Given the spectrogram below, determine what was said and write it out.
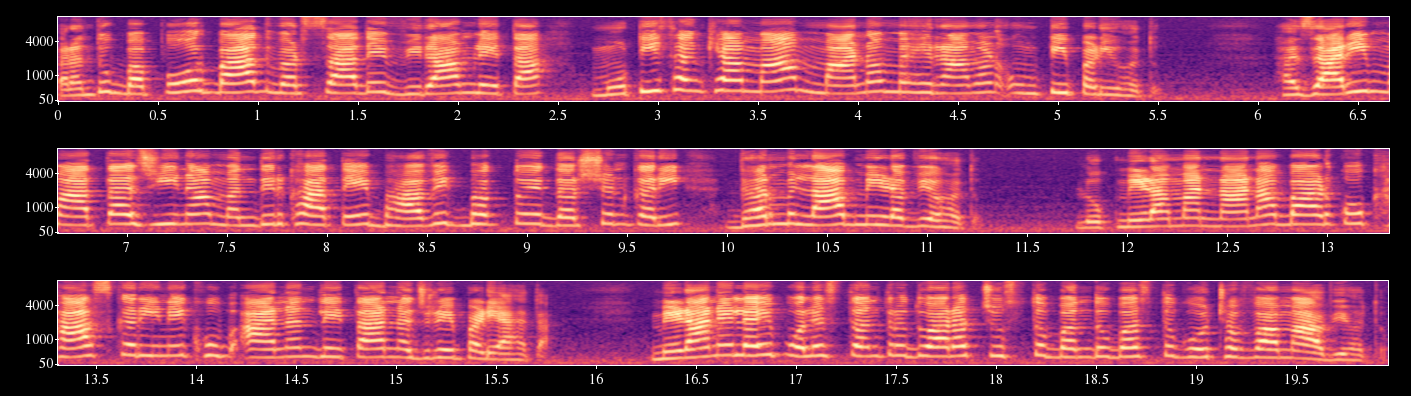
પરંતુ બપોર બાદ વરસાદે વિરામ લેતા મોટી સંખ્યામાં માનવ મહેરામણ ઉમટી પડ્યું હતું. હજારી માતાજીના મંદિર ખાતે ભાવિક ભક્તોએ દર્શન કરી ધર્મ લાભ મેળવ્યો હતો. લોકમેળામાં નાના બાળકો ખાસ કરીને ખૂબ આનંદ લેતા નજરે પડ્યા હતા. મેળાને લઈ પોલીસ તંત્ર દ્વારા ચુસ્ત બંદોબસ્ત ગોઠવવામાં આવ્યો હતો.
